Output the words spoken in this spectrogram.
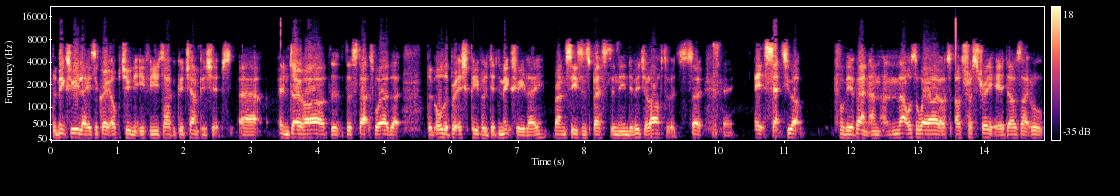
the mixed relay is a great opportunity for you to have a good championships. Uh, in Doha, the, the stats were that the, all the British people who did the mixed relay ran season's best in the individual afterwards. So okay. it sets you up for the event, and, and that was the way I was, I was frustrated. I was like, well,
